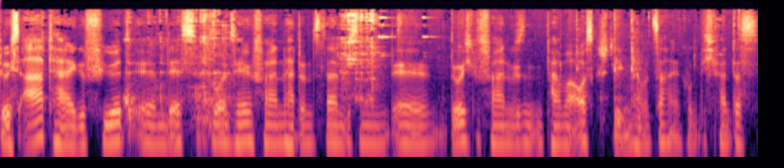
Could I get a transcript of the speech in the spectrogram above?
durchs Ahrtal geführt. Ähm, der ist vor uns hergefahren, hat uns da ein bisschen äh, durchgefahren. Wir sind ein paar Mal ausgestiegen, haben uns Sachen angeguckt. Ich fand, das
